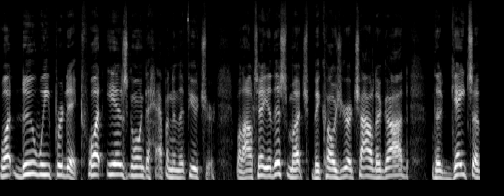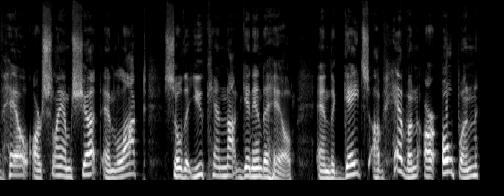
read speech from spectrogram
what do we predict? What is going to happen in the future? Well, I'll tell you this much because you're a child of God, the gates of hell are slammed shut and locked so that you cannot get into hell. And the gates of heaven are open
